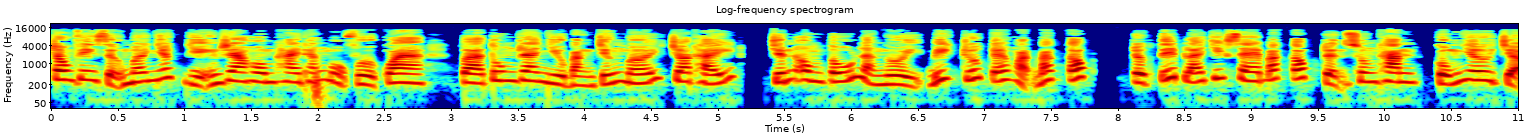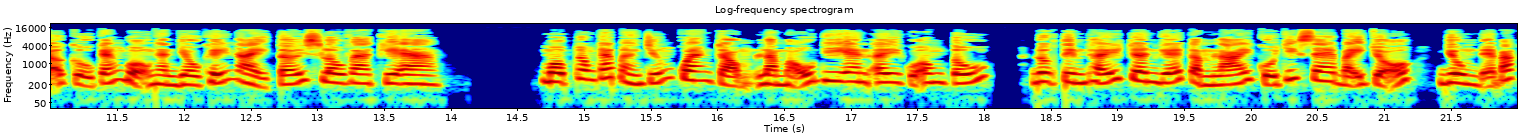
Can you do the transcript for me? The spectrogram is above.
Trong phiên xử mới nhất diễn ra hôm 2 tháng 1 vừa qua, tòa tung ra nhiều bằng chứng mới cho thấy chính ông Tú là người biết trước kế hoạch bắt cóc, trực tiếp lái chiếc xe bắt cóc Trịnh Xuân Thanh cũng như chở cựu cán bộ ngành dầu khí này tới Slovakia. Một trong các bằng chứng quan trọng là mẫu DNA của ông Tú, được tìm thấy trên ghế cầm lái của chiếc xe 7 chỗ dùng để bắt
